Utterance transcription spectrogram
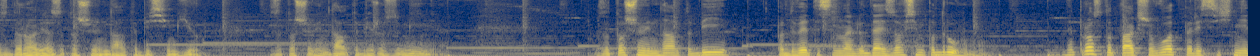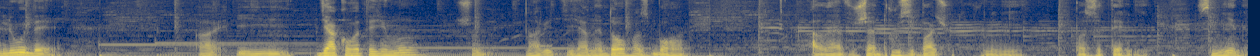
здоров'я, за те, що Він дав тобі сім'ю, за те, що Він дав тобі розуміння, за те, що Він дав тобі подивитися на людей зовсім по-другому. Не просто так, що от пересічні люди, а і дякувати йому, що навіть я недовго з Богом, але вже друзі бачать в мені позитивні зміни,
